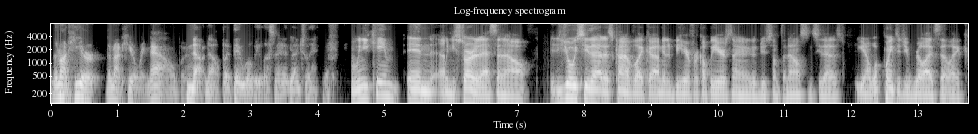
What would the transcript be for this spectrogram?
They're not here. They're not here right now, but no, no, but they will be listening eventually. When you came in, uh, when you started SNL, did you always see that as kind of like uh, I'm going to be here for a couple years and I'm going to go do something else and see that as you know? What point did you realize that like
